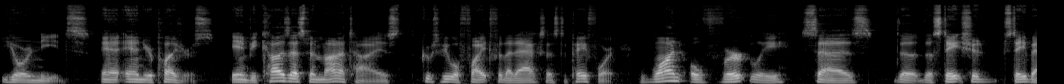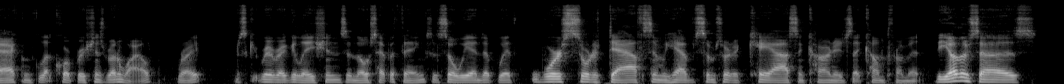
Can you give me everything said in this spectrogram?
your needs and, and your pleasures. And because that's been monetized, groups of people fight for that access to pay for it. One overtly says the, the state should stay back and let corporations run wild, right? just get rid of regulations and those type of things. And so we end up with worse sort of deaths and we have some sort of chaos and carnage that come from it. The other says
